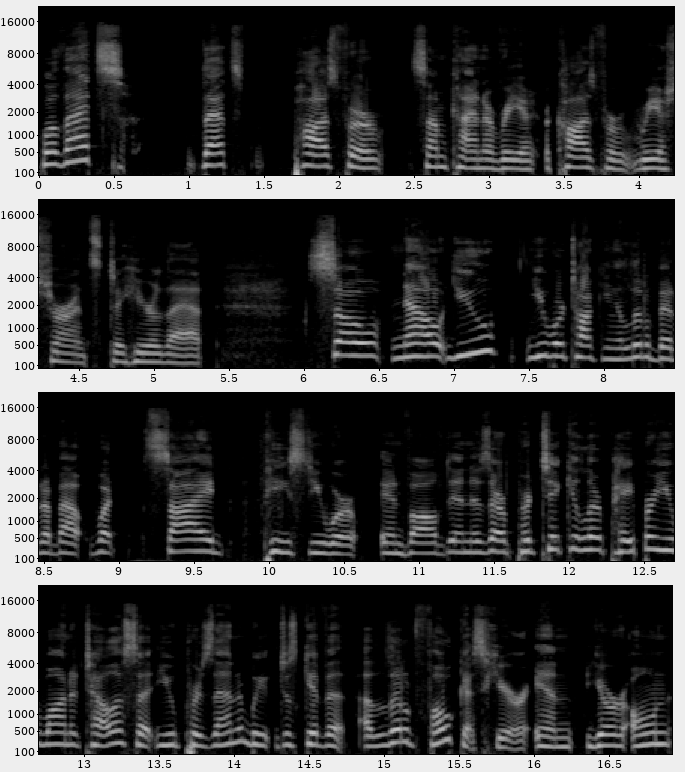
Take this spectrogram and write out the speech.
Well, that's that's pause for some kind of re- cause for reassurance to hear that. So now you you were talking a little bit about what side piece you were involved in. Is there a particular paper you want to tell us that you presented? We just give it a little focus here in your own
